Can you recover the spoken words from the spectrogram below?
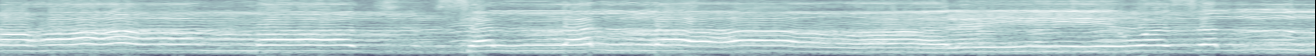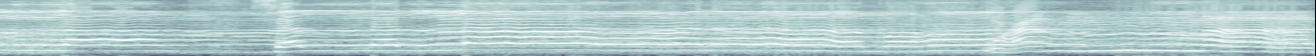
মুহাম্মদ সাল্লাল্লাহু আলাইহি وسلم صلى الله على محمد محمد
